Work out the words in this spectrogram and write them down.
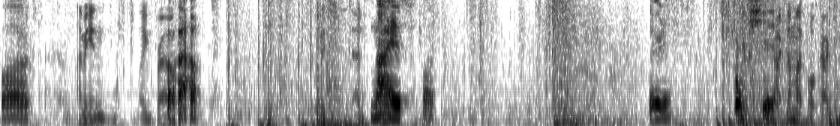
Fuck. I mean, like, bro. Wow. He's dead. Nice. Fuck. 30. Oh shit. Cracked him. I full cracked him.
